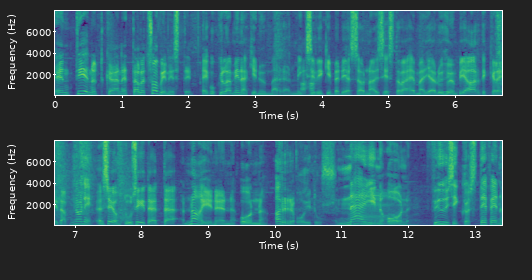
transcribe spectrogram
En tiennytkään, että olet sovinisti. Ei kun kyllä minäkin ymmärrän, miksi Aha. Wikipediassa on naisista vähemmän ja lyhyempiä artikkeleita. Noniin. Se johtuu siitä, että nainen on arvoitus. Näin on. Fyysikko Stephen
